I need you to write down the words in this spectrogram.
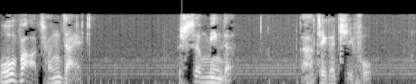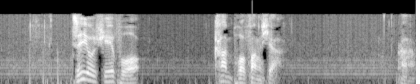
无法承载生命的啊这个起伏。只有学佛，看破放下。啊，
